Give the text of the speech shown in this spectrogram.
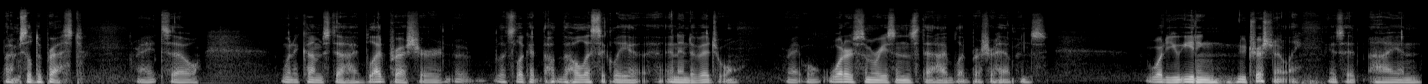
but I'm still depressed, right? So when it comes to high blood pressure, let's look at the holistically uh, an individual, right? Well, what are some reasons that high blood pressure happens? What are you eating nutritionally? Is it high in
